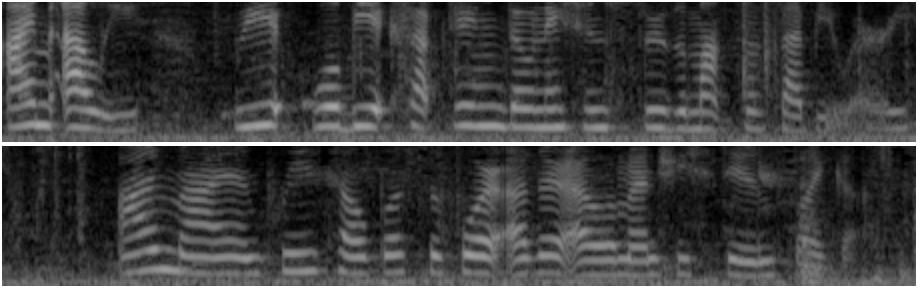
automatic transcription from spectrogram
I'm Ellie. We will be accepting donations through the month of February. I'm Ryan. Please help us support other elementary students like us.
